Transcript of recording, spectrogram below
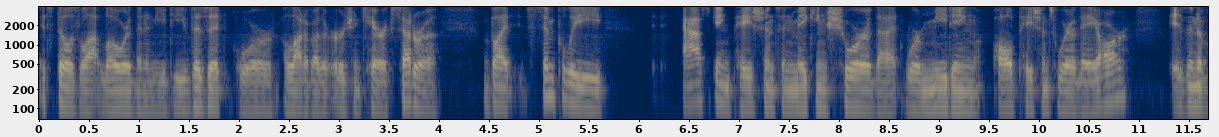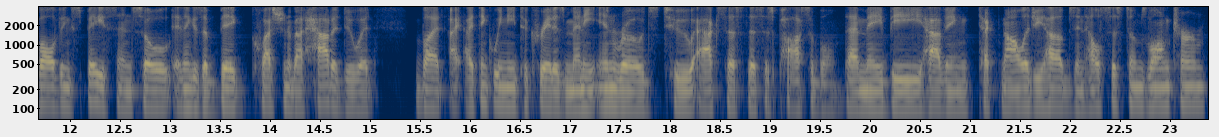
It still is a lot lower than an ED visit or a lot of other urgent care, et cetera. But simply asking patients and making sure that we're meeting all patients where they are is an evolving space. And so I think is a big question about how to do it. But I, I, think we need to create as many inroads to access this as possible. That may be having technology hubs in health systems long term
